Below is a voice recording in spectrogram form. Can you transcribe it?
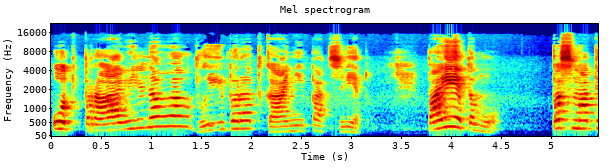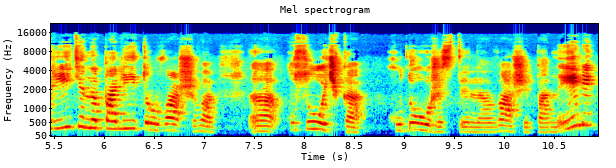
от правильного выбора тканей по цвету. Поэтому посмотрите на палитру вашего э, кусочка художественного вашей панели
